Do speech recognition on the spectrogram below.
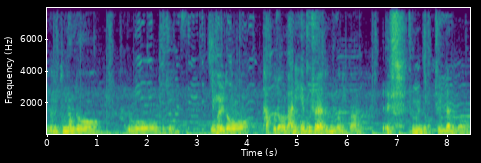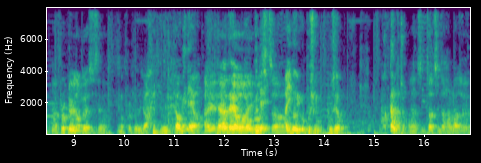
이거는 풍경도 그리고 뭐지 인물도 다 보정을 많이 해보셔야 느는 거니까 손님도 막 준다는 거 아, 프로필 정도 해주세요 이거 프로필 그죠? 아니 이거 병이네요. 아니 해야 돼요 어, 이거 근데- 진짜 아 이거 이거 보시면 보세요. 확 달라져. 아, 진짜 진짜 달라져요.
